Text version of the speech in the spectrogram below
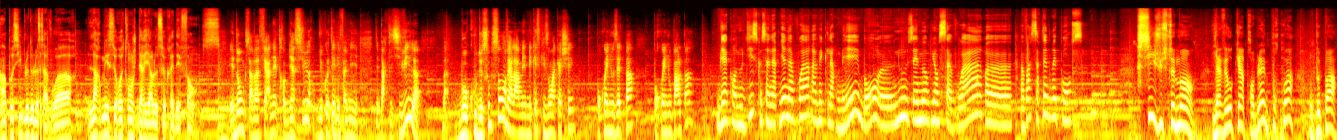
Impossible de le savoir, l'armée se retranche derrière le secret défense. Et donc ça va faire naître, bien sûr, du côté des familles des partis civils, bah, beaucoup de soupçons envers l'armée. Mais qu'est-ce qu'ils ont à cacher? Pourquoi ils ne nous aident pas? Pourquoi ils ne nous parlent pas? Bien qu'on nous dise que ça n'a rien à voir avec l'armée, bon, euh, nous aimerions savoir, euh, avoir certaines réponses. Si justement il n'y avait aucun problème. Pourquoi on ne peut pas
